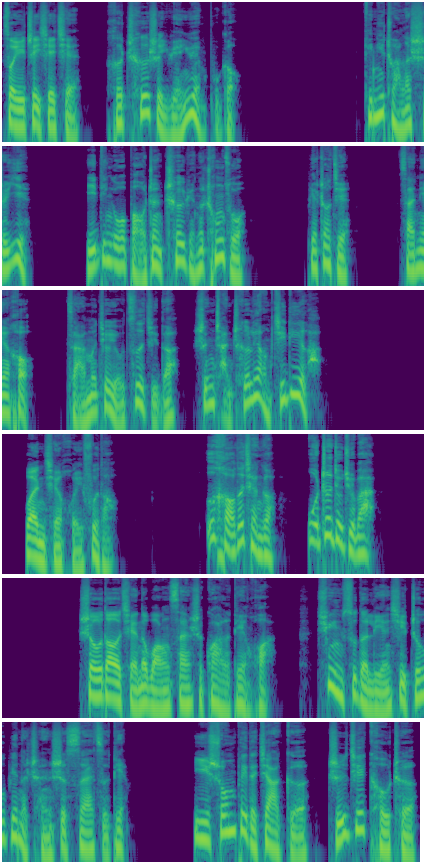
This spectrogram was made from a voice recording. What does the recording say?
所以这些钱和车是远远不够。给你转了十亿，一定给我保证车源的充足。别着急，三年后咱们就有自己的生产车辆基地了。”万钱回复道：“好的，钱哥，我这就去办。”收到钱的王三是挂了电话，迅速的联系周边的城市四 S 店。以双倍的价格直接扣车，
